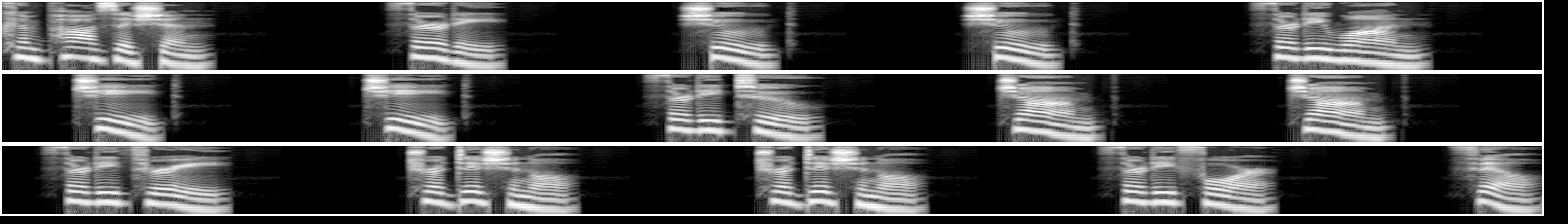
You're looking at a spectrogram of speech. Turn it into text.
Composition. 30. Shoot. Shoot. 31. Cheat. Cheat. 32. Jump. Jump. 33. Traditional. Traditional. 34. Fill.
